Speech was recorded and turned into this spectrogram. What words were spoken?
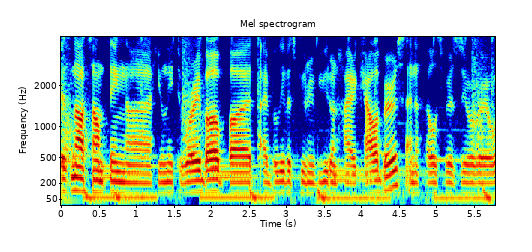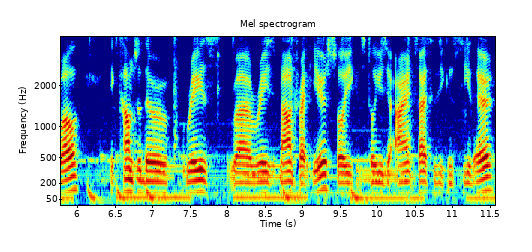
is not something uh, you'll need to worry about but I believe it's been reviewed on higher calibers and it holds zero very well. It comes with a raised, uh, raised mount right here so you can still use your iron sights as you can see there.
